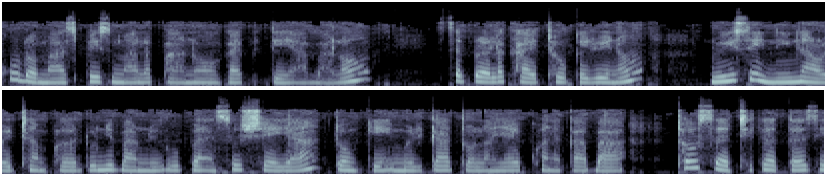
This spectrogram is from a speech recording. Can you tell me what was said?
ခုတော်မှာစပိတ်မှာလဖာနောကပတိယပါလောစပရလက်ခိုင်ထုတ်ကြွေနော်နွီးစီနီနာရီတမ်ဖာဒိုနိပါနွီဥပန်ဆုရှေယာတွန်ကင်အမေရိကဒေါ်လာရိုက်ခွနကပါ ထုတ်ဆက်တိကသက်စီ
